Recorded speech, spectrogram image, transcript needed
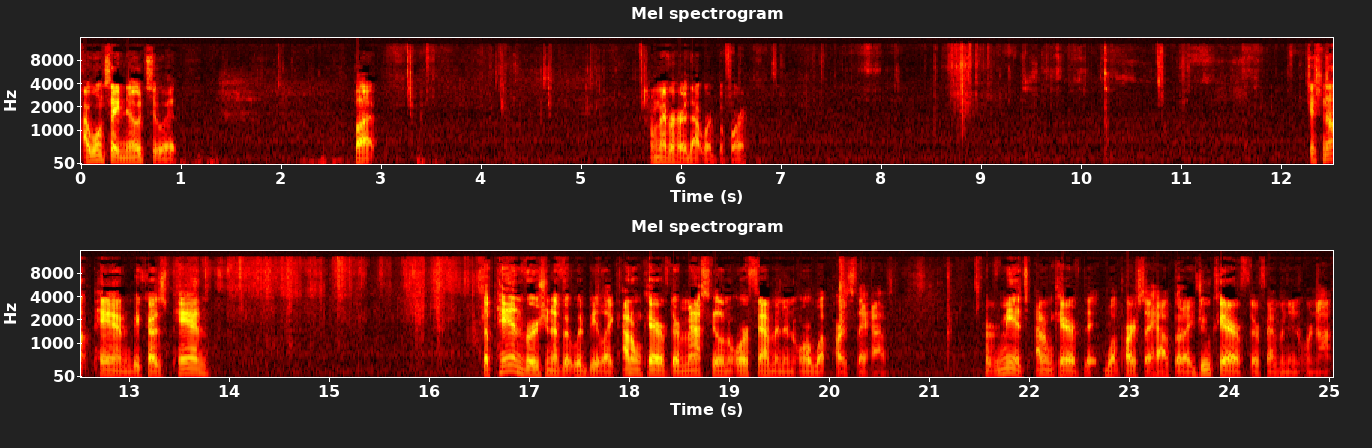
I won't say no to it, but I've never heard that word before. It's not pan because pan, the pan version of it would be like, I don't care if they're masculine or feminine or what parts they have. For me, it's I don't care if they, what parts they have, but I do care if they're feminine or not.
